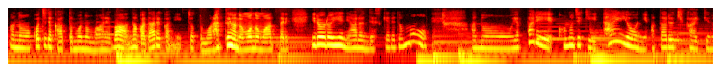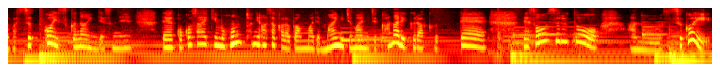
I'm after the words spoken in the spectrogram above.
あの、こっちで買ったものもあれば、なんか誰かにちょっともらったようなものもあったり、いろいろ家にあるんですけれども、あのやっぱりこの時期太陽に当たる機会っていうのがすっごい少ないんですね。で、ここ最近も本当に朝から晩まで毎日毎日かなり暗くって、で、そうすると、あのすごい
